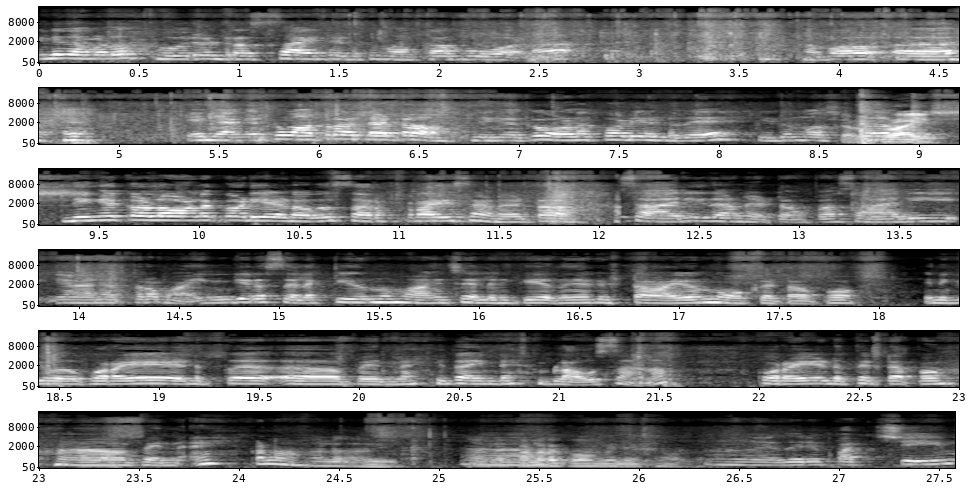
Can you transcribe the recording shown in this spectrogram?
ഇനി നമ്മൾ ഓരോ ഡ്രസ്സായിട്ട് എടുത്ത് നോക്കാൻ പോവാണ്. അപ്പോൾ ഞങ്ങൾക്ക് മാത്രമല്ല കേട്ടോ. നിങ്ങൾക്ക് ഓണക്കോടി ഉണ്ടതേ ഇത് മൊത്തം നിങ്ങൾക്കുള്ള ഓണക്കോടിയാണോ. അത് സർപ്രൈസ് ആണ് കേട്ടോ. സാരി ഇതാണ് കേട്ടോ. അപ്പൊ സാരി ഞാൻ അത്ര ഭയങ്കര സെലക്ട് ചെയ്തൊന്നും വാങ്ങിച്ചല്ല എനിക്ക് നിങ്ങൾക്ക് ഇഷ്ടമായോ എന്ന് നോക്കട്ടോ അപ്പൊ എനിക്ക് കുറേ എടുത്ത് പിന്നെ ഇത് അതിന്റെ ബ്ലൗസ് ആണ്. കുറേ എടുത്തിട്ടപ്പം പിന്നെ കൊള്ളാം. ഇതൊരു പച്ചയും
